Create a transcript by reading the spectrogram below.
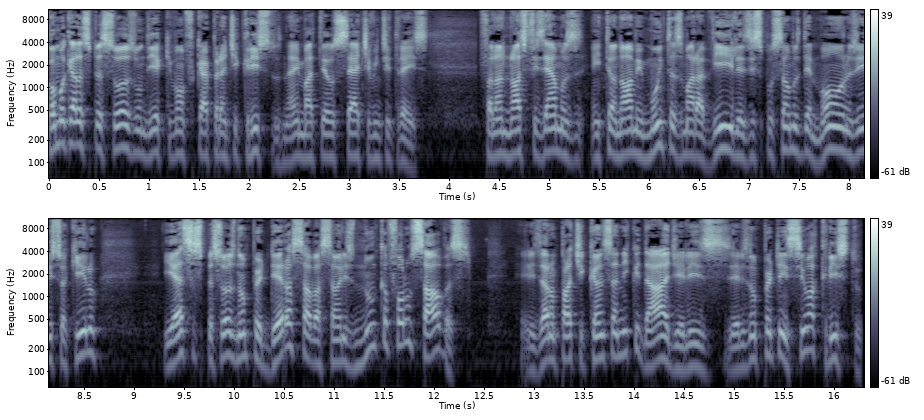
Como aquelas pessoas um dia que vão ficar perante Cristo, né, em Mateus 7, 23. Falando, nós fizemos em teu nome muitas maravilhas, expulsamos demônios, isso, aquilo. E essas pessoas não perderam a salvação, eles nunca foram salvas. Eles eram praticantes da iniquidade, eles, eles não pertenciam a Cristo.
